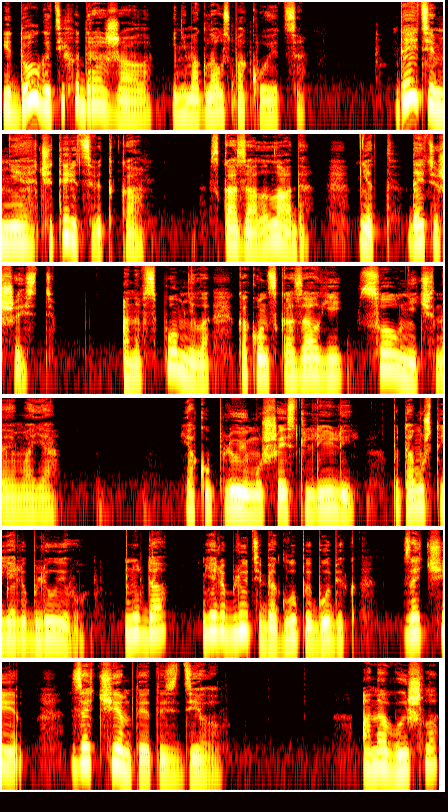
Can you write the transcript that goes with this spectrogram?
и долго тихо дрожала и не могла успокоиться. «Дайте мне четыре цветка», — сказала Лада. «Нет, дайте шесть». Она вспомнила, как он сказал ей «солнечная моя». «Я куплю ему шесть лилий, потому что я люблю его». «Ну да, я люблю тебя, глупый Бобик. Зачем? Зачем ты это сделал?» Она вышла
